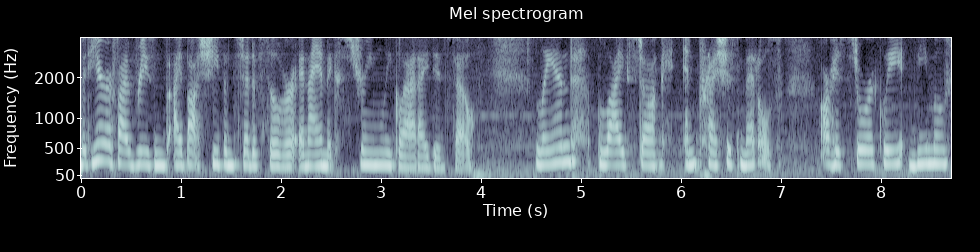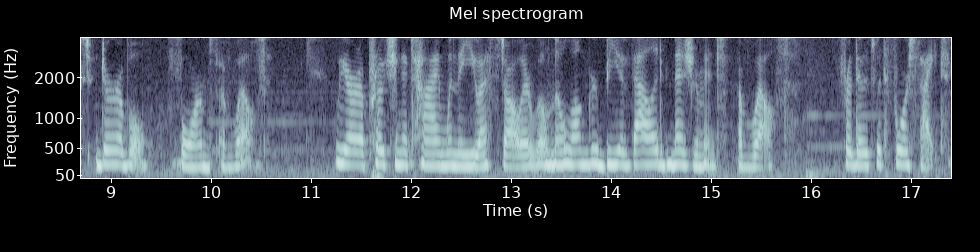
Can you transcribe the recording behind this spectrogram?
But here are five reasons I bought sheep instead of silver, and I am extremely glad I did so. Land, livestock, and precious metals are historically the most durable forms of wealth. We are approaching a time when the US dollar will no longer be a valid measurement of wealth. For those with foresight,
